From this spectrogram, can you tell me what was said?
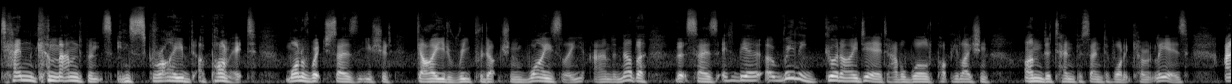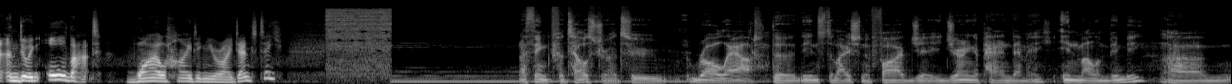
10 commandments inscribed upon it, one of which says that you should guide reproduction wisely, and another that says it'd be a, a really good idea to have a world population under 10% of what it currently is, and, and doing all that while hiding your identity. I think for Telstra to roll out the, the installation of 5G during a pandemic in Mullumbimby, um,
